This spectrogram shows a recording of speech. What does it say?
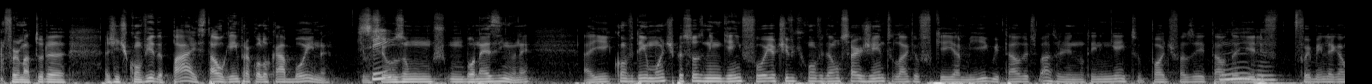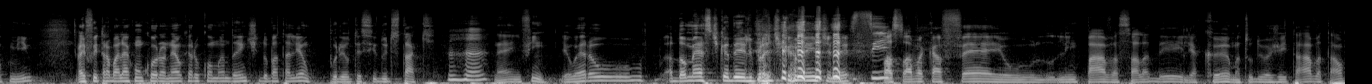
A formatura, a gente convida pais, tá? Alguém para colocar a boina. Que você Sim. usa um, um bonezinho, né? Aí convidei um monte de pessoas, ninguém foi. Eu tive que convidar um sargento lá que eu fiquei amigo e tal. Eu disse, ah, sargento, não tem ninguém, tu pode fazer e tal. Daí ele Uhum. foi bem legal comigo. Aí fui trabalhar com o coronel, que era o comandante do batalhão, por eu ter sido o destaque. Aham. Né? Enfim, eu era o, a doméstica dele praticamente, né? Sim. Passava café, eu limpava a sala dele, a cama, tudo eu ajeitava tal.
